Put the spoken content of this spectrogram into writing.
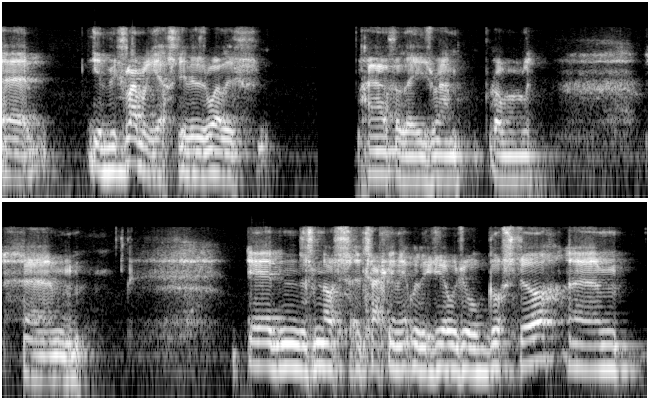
Uh, you'd be flabbergasted as well if half of these ran, probably. Um, Aiden's not attacking it with his usual gusto. Um,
